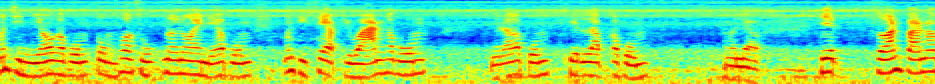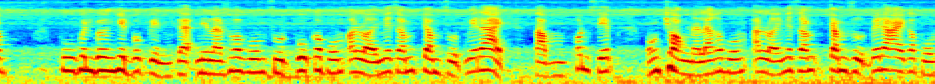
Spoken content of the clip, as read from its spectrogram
มันสีเหนียวครับผมต้มพ่อสุกน้อยๆเนี่ยครับผม มันสีแซ่บสีหวานครับผม นี่แล้วครับผมเคล็ดลับครับผมมาแล้วเห็ดสอนปานว่าผู้เพิ่นเบิงเห็ดบ่เป็นกะนี่แหละครับผมสูตรกุ๊กครับผมอร่อยไม่ซ้ำจำสูตรไม่ได้ต่ำคอนเซปต์ของช่องนั่นแหละครับผมอร่อยไม่ซ้ำจำสูตรไม่ได้ครับผม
